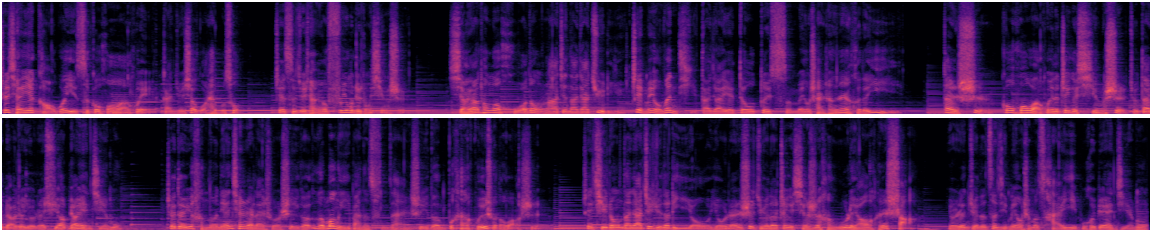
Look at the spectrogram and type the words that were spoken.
之前也搞过一次篝火晚会，感觉效果还不错，这次就想要复用这种形式。想要通过活动拉近大家距离，这没有问题，大家也都对此没有产生任何的异议。但是篝火晚会的这个形式，就代表着有人需要表演节目，这对于很多年轻人来说是一个噩梦一般的存在，是一段不堪回首的往事。这其中大家拒绝的理由，有人是觉得这个形式很无聊、很傻，有人觉得自己没有什么才艺，不会表演节目，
